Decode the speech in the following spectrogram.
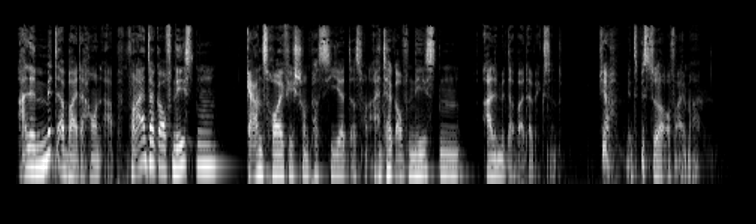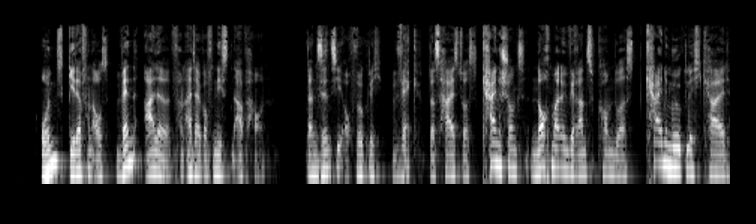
alle Mitarbeiter hauen ab. Von einem Tag auf den nächsten, ganz häufig schon passiert, dass von einem Tag auf den nächsten alle Mitarbeiter weg sind. ja, jetzt bist du da auf einmal. Und geh davon aus, wenn alle von einem Tag auf den nächsten abhauen, dann sind sie auch wirklich weg. Das heißt, du hast keine Chance, nochmal irgendwie ranzukommen. Du hast keine Möglichkeit,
